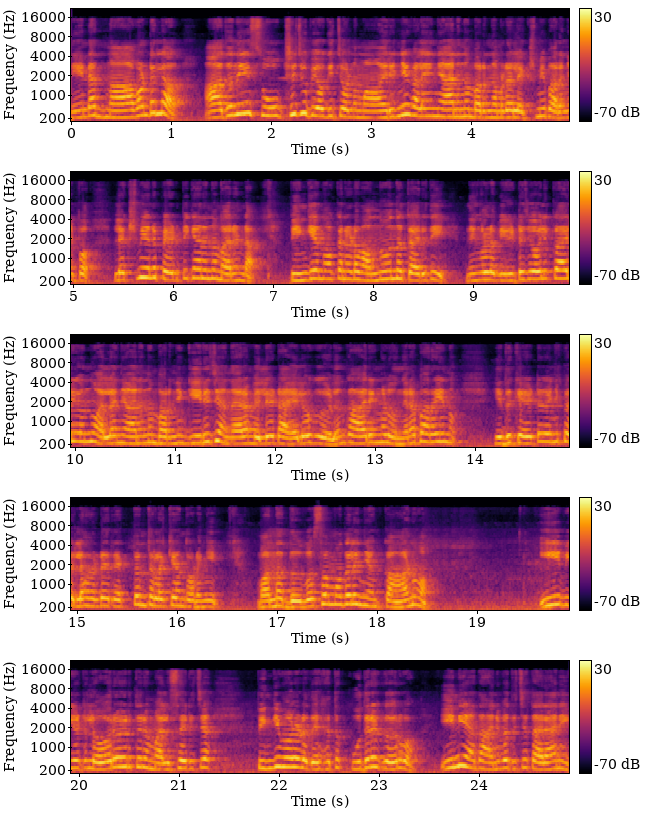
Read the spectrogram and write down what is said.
നീണ്ട നാവുണ്ടല്ലോ. അത് നീ സൂക്ഷിച്ച് ഉപയോഗിച്ചോളണം. അരിഞ്ഞു കളയും ഞാനെന്നും പറഞ്ഞു നമ്മുടെ ലക്ഷ്മി പറഞ്ഞപ്പോൾ ലക്ഷ്മി എന്നെ പേടിപ്പിക്കാനൊന്നും വരണ്ട. പിങ്കിയെ നോക്കാൻ ഇവിടെ വന്നു എന്ന് കരുതി നിങ്ങളുടെ വീട്ടുജോലിക്കാരിയൊന്നും അല്ല ഞാനെന്നും പറഞ്ഞ് ഗിരിജ നേരം വലിയ ഡയലോഗുകളും കാര്യങ്ങളും ഇങ്ങനെ പറയുന്നു. ഇത് കേട്ട് കഴിഞ്ഞപ്പോൾ എല്ലാവരുടെ രക്തം തിളയ്ക്കാൻ തുടങ്ങി. വന്ന ദിവസം മുതൽ ഞാൻ കാണുക ഈ വീട്ടിൽ ഓരോരുത്തരും മത്സരിച്ച് പിങ്കിമോളുടെ ദേഹത്ത് കുതിര കയറുക ഇനി അത് അനുവദിച്ച് തരാനേ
